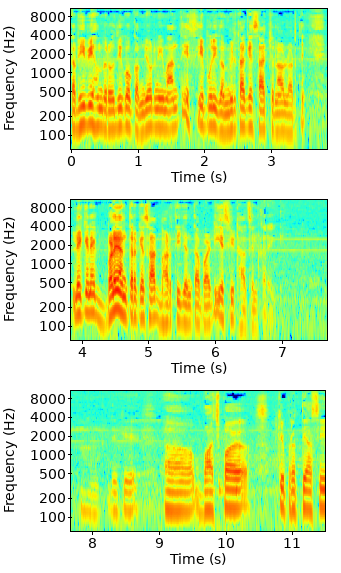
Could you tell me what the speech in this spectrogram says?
कभी भी हम विरोधी को कमज़ोर नहीं मानते, इसलिए पूरी गंभीरता के साथ चुनाव लड़ते लेकिन एक बड़े अंतर के साथ भारतीय जनता पार्टी ये सीट हासिल करेगी। देखिए भाजपा के प्रत्याशी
